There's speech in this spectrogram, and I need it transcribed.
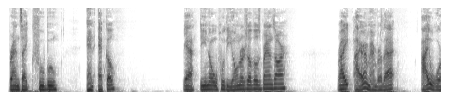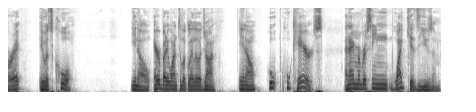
brands like Fubu and Ecko? Yeah. Do you know who the owners of those brands are? Right? I remember that. I wore it. It was cool. You know, everybody wanted to look like Lil Jon. You know, who who cares? And I remember seeing white kids use them.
